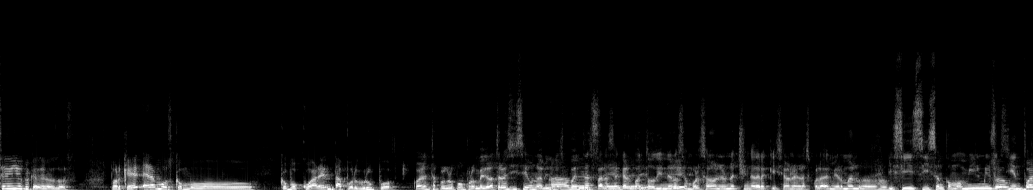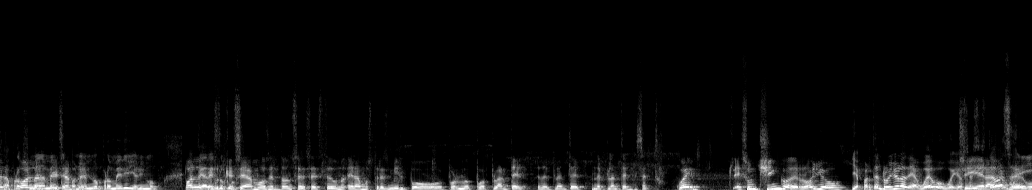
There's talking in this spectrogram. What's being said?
Sí, yo creo que de los dos. Porque éramos como... Como 40 por grupo. 40 por grupo, un promedio. La otra vez hice unas mismas A, B, cuentas para sacar D, cuánto dinero se embolsaron en una chingadera que hicieron en la escuela de mi hermano. Ajá. Y sí, sí, son como mil, mil doscientos aproximadamente con el mismo promedio y el mismo cantidad de que, que grupos. seamos entonces, este, un- éramos 3000 por, por, lo- por plantel, en el plantel. En el plantel, exacto. Güey, es un chingo de rollo. Y aparte el rollo era de a huevo, güey. O Sí, sea, si era estabas ahí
